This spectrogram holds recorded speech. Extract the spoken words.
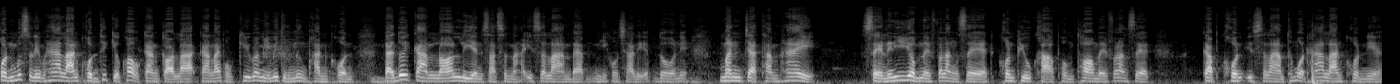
คนมุสลิม 5 ล้านคนที่เกี่ยวข้องกับการก่อละการร้ายผมคิดว่ามีไม่ถึง 1,000 คน แต่ด้วยการล้อเลียนศาสนาอิสลามแบบนี้ของชาลีเอ b โดเนี่ยมันจะทำให้ เสรีนิยมในฝรั่งเศส คนผิวขาวผมทองในฝรั่งเศส กับคนอิสลามทั้งหมด 5 ล้านคนเนี่ย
